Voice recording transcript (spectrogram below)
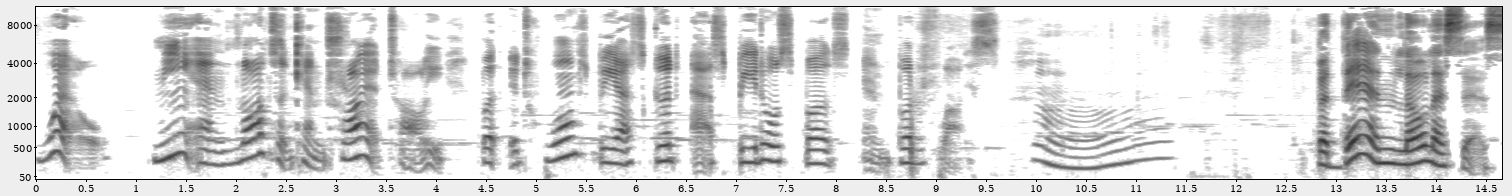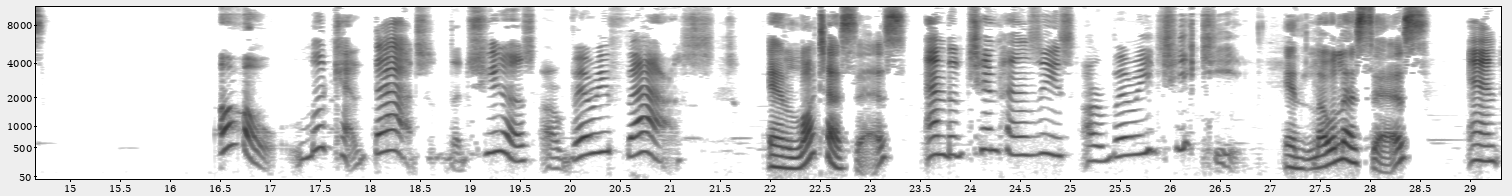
Well, me and Lotta can try it, Charlie, but it won't be as good as beetles, bugs, and butterflies. Aww. But then Lola says, Oh, look at that! The cheetahs are very fast. and Lotta says, And the chimpanzees are very cheeky. and Lola says, And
